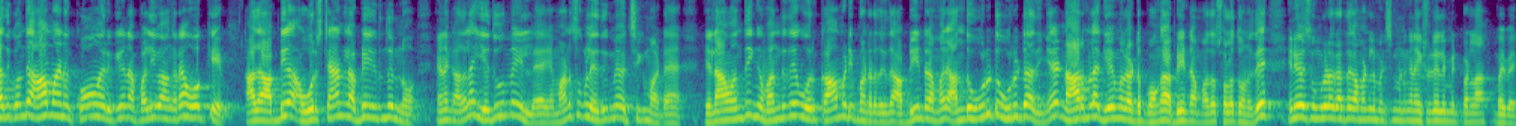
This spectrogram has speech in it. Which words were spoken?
அதுக்கு வந்து ஆமாம் எனக்கு கோவம் இருக்குது நான் பழி வாங்குறேன் ஓகே. அதை அப்படியே ஒரு ஸ்டாண்டில் அப்படியே இருந்துடணும். எனக்கு அதெல்லாம் எதுவுமே இல்லை. என் மனசுக்குள்ளே எதுவுமே வச்சுக்க மாட்டேன். நான் வந்து இங்கே வந்ததே ஒரு காமெடி பண்ணுறதுக்கு தான் அப்படின்ற மாதிரி அந்த உருட்டு உருட்டாதீங்க. நார்மலாக கேம் விளையாட்டு போங்க அப்படின்ற மாதிரி தான் சொல்ல தோணுது. இனிவேஸ் உங்களோட கருத்து கமெண்ட்டில் மென்ஷன் பண்ணுங்க. நெக்ஸ்ட் டே மீட் பண்ணலாம். Bye bye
